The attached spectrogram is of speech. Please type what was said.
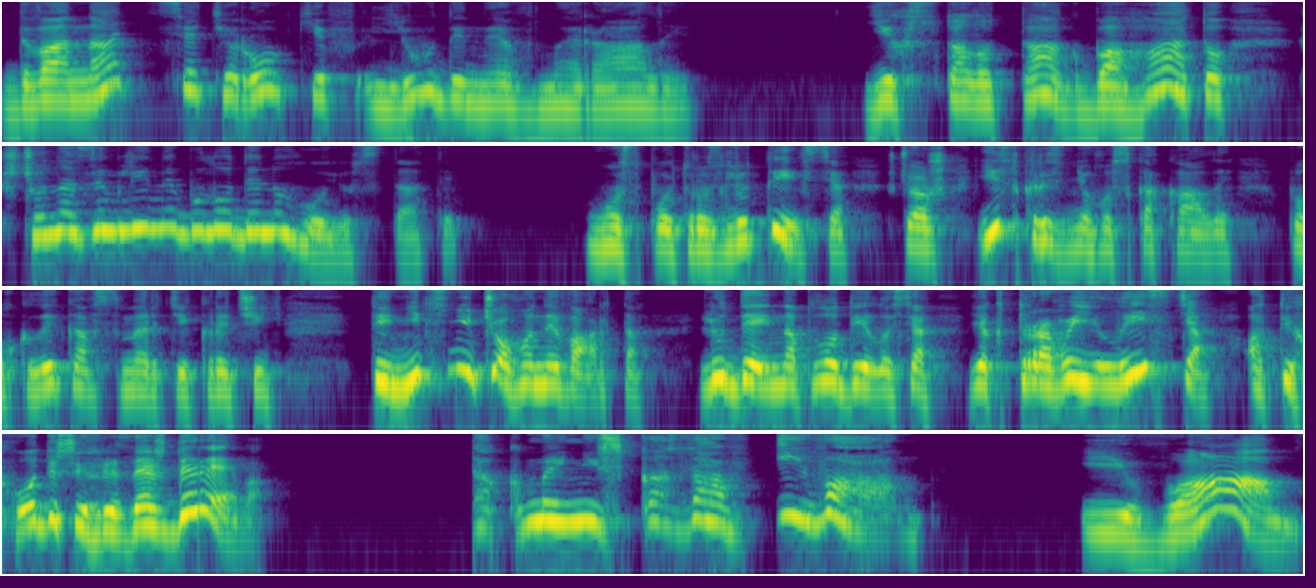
Дванадцять років люди не вмирали. Їх стало так багато, що на землі не було де ногою стати. Господь розлютився, що аж іскри з нього скакали, покликав смерті, кричить Ти ніц нічого не варта. Людей наплодилося, як трави й листя, а ти ходиш і гризеш дерева. Так мені ж казав Іван. Іван?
